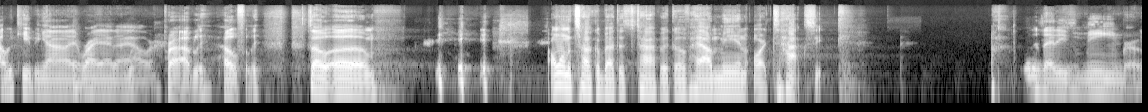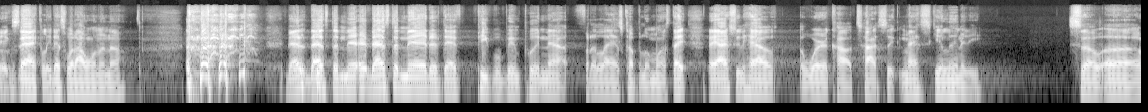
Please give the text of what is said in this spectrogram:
Y'all, we keeping y'all at right at an hour. Probably, hopefully. So, um, I want to talk about this topic of how men are toxic. What does that even mean, bro? Exactly. That's what I want to know. that that's the that's the narrative that people been putting out for the last couple of months. They they actually have a word called toxic masculinity. So, uh,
